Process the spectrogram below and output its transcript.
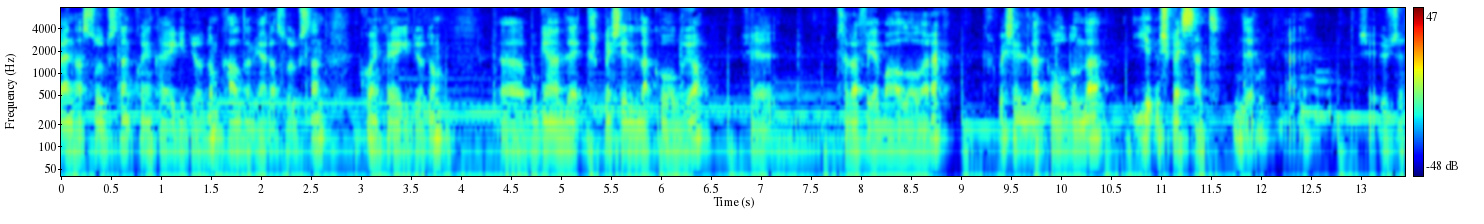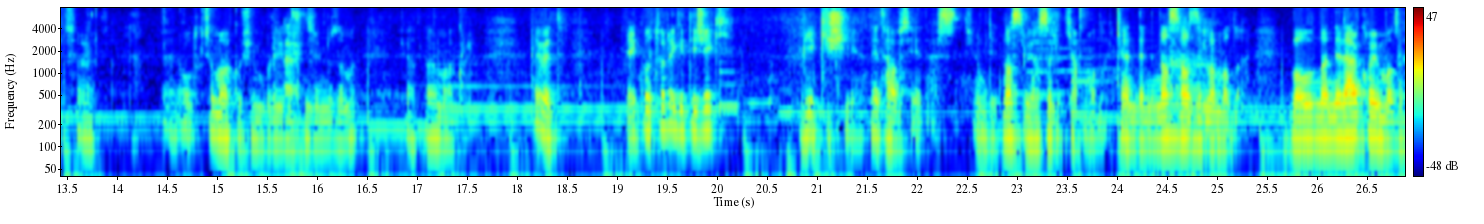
ben Asorgus'tan Cuenca'ya gidiyordum. Kaldığım yer Asorgus'tan Cuenca'ya gidiyordum. Ee, bu genelde 45-50 dakika oluyor. Şey, trafiğe bağlı olarak 45-50 dakika olduğunda 75 cent yani şey ücret. Evet. Yani oldukça makul şimdi burayı Evet. düşündüğümüz zaman fiyatlar makul. Evet. Ekvator'a gidecek bir kişiye ne tavsiye edersin? Şimdi nasıl bir hazırlık yapmalı? Kendini nasıl hazırlamalı? Bavuluna neler koymalı?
